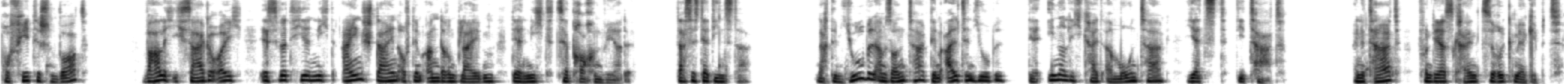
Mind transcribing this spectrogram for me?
prophetischen Wort. Wahrlich, ich sage euch, es wird hier nicht ein Stein auf dem anderen bleiben, der nicht zerbrochen werde. Das ist der Dienstag. Nach dem Jubel am Sonntag, dem alten Jubel, der Innerlichkeit am Montag, jetzt die Tat. Eine Tat, von der es kein Zurück mehr gibt.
